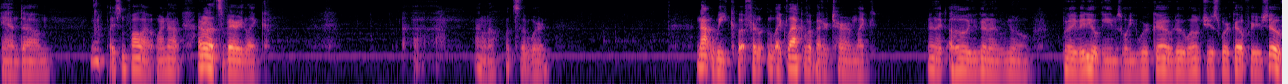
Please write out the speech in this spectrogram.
and um, play some Fallout. Why not? I know that's very like uh, I don't know what's the word. Not weak, but for like lack of a better term, like they're like, oh, you're gonna, you know, play video games while you work out. Oh, why don't you just work out for yourself?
